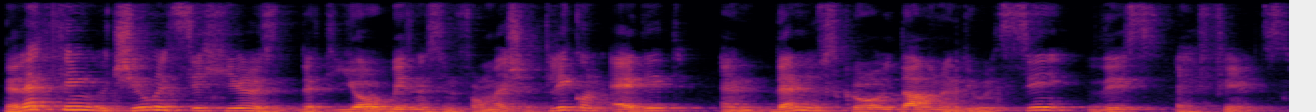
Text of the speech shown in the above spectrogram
The next thing which you will see here is that your business information, click on edit and then you scroll down and you will see these uh, fields.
